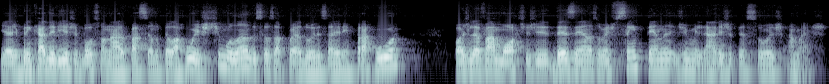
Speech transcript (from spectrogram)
e às brincaderias de Bolsonaro passeando pela rua, estimulando seus apoiadores a irem para a rua, pode levar à morte de dezenas ou mesmo centenas de milhares de pessoas a mais.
